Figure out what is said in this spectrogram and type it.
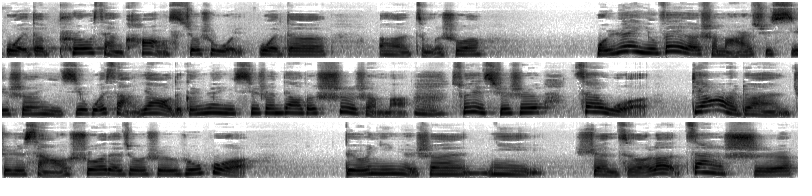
我的 pros and cons，就是我我的呃怎么说，我愿意为了什么而去牺牲，以及我想要的跟愿意牺牲掉的是什么。嗯所以其实在我第二段就是想要说的，就是如果比如你女生你选择了暂时。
